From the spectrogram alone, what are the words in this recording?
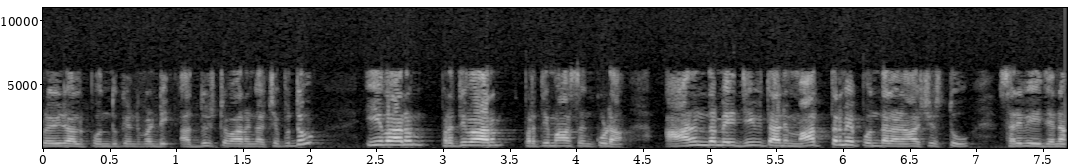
ప్రయోజనాలు పొందుకునేటువంటి అదృష్టవారంగా చెబుతూ ఈ వారం ప్రతి వారం ప్రతి మాసం కూడా ఆనందమయ జీవితాన్ని మాత్రమే పొందాలని ఆశిస్తూ సర్వే జన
